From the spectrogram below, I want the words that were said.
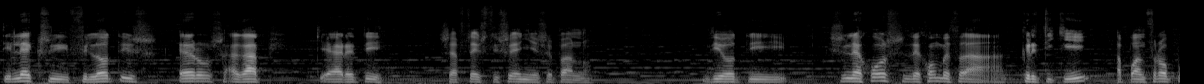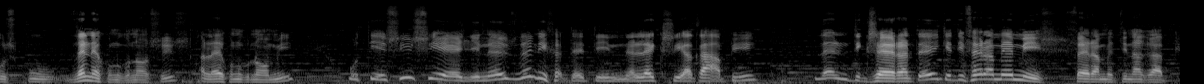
τη λέξη φιλότης, έρος, αγάπη και αρετή σε αυτές τις έννοιες επάνω. Διότι συνεχώς δεχόμεθα κριτική από ανθρώπους που δεν έχουν γνώσεις αλλά έχουν γνώμη ότι εσείς οι Έλληνες δεν είχατε την λέξη αγάπη δεν την ξέρατε και τη φέραμε εμείς φέραμε την αγάπη.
